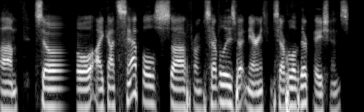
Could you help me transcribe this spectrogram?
Um, so I got samples uh, from several of these veterinarians, from several of their patients,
